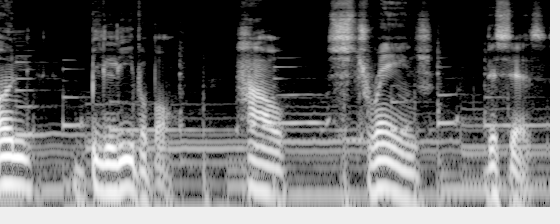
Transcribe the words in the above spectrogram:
unbelievable how strange this is.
